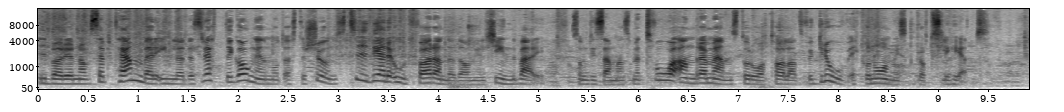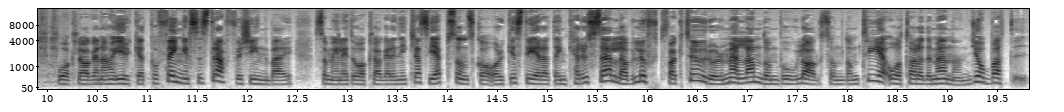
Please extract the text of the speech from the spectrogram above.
I början av september inleddes rättegången mot Östersunds tidigare ordförande Daniel Kindberg som tillsammans med två andra män står åtalad för grov ekonomisk brottslighet. Åklagarna har yrkat på fängelsestraff för Kindberg som enligt åklagare Niklas Jeppsson ska ha orkestrerat en karusell av luftfakturor mellan de bolag som de tre åtalade männen jobbat i.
